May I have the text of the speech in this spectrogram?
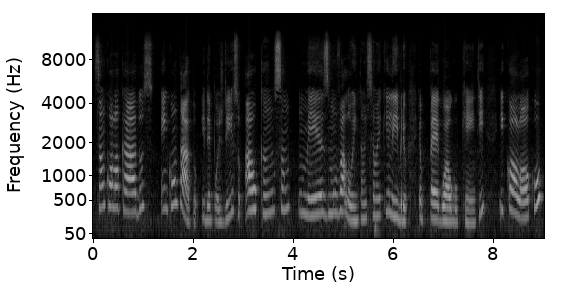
são colocados em contato e depois disso alcançam o mesmo valor. Então isso é um equilíbrio. Eu pego algo quente e coloco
